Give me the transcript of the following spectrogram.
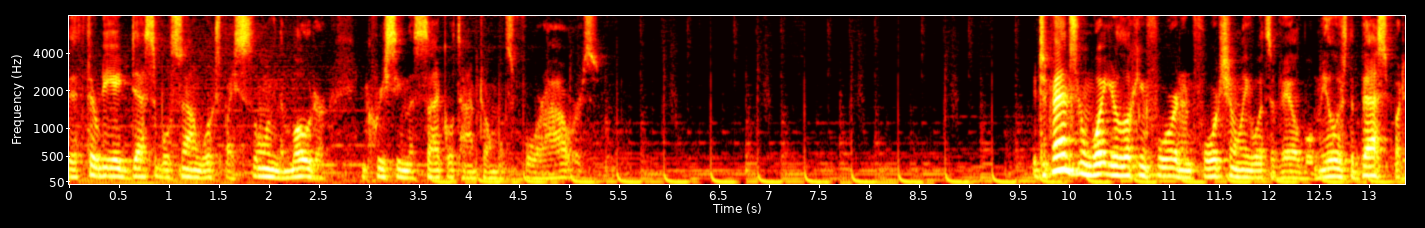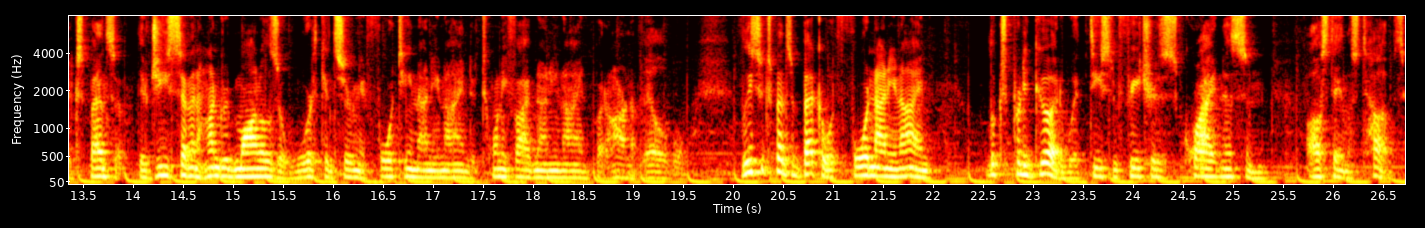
the 38 decibel sound works by slowing the motor, increasing the cycle time to almost four hours. It depends on what you're looking for and unfortunately what's available. Miele's the best but expensive. Their G700 models are worth considering at $14.99 to $25.99 but aren't available. The least expensive Beko at $4.99 looks pretty good with decent features, quietness, and all stainless tubs.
